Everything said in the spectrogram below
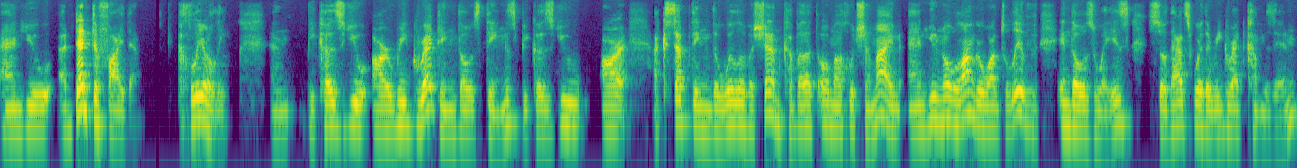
and you identify them clearly. And because you are regretting those things, because you are accepting the will of Hashem, Kabbalat Ol Malchut Shamayim, and you no longer want to live in those ways, so that's where the regret comes in.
